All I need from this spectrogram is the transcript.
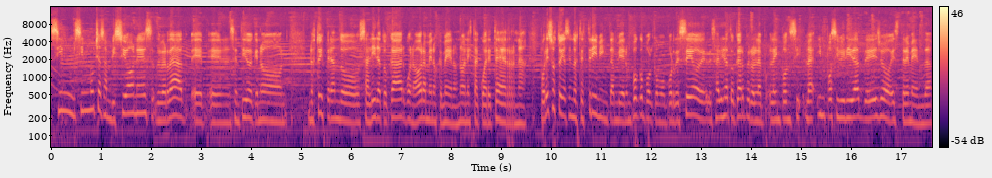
sin, sin muchas ambiciones, de verdad, eh, en el sentido de que no, no estoy esperando salir a tocar, bueno, ahora menos que menos, ¿no? En esta cuareterna. Por eso estoy haciendo este streaming también, un poco por como por deseo de, salir a tocar, pero la, la la imposibilidad de ello es tremenda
